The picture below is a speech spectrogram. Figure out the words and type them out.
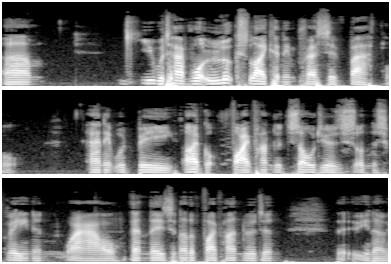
Um, you would have what looks like an impressive battle, and it would be I've got 500 soldiers on the screen, and wow, and there's another 500, and you know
